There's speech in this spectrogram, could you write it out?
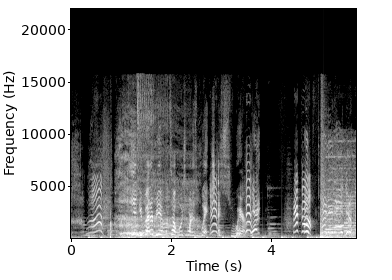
Two. Ian, you better be able to tell which one is which. I swear. What? Back off! No, no, no, get So,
